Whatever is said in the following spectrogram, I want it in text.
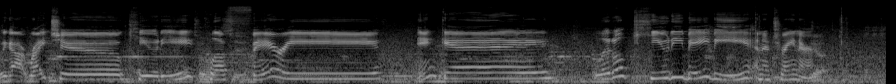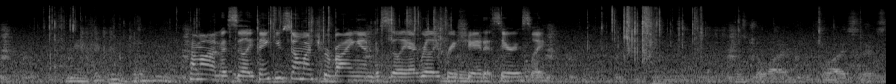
We got Raichu, Cutie, Clefairy, Inkay, little cutie baby, and a trainer. Yeah. Come on, Vasily. Thank you so much for buying in, Vasily. I really appreciate it. Seriously. It's July, July 6th.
